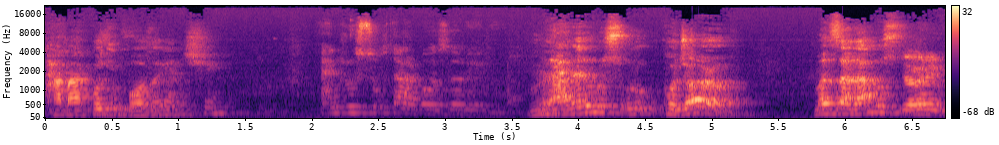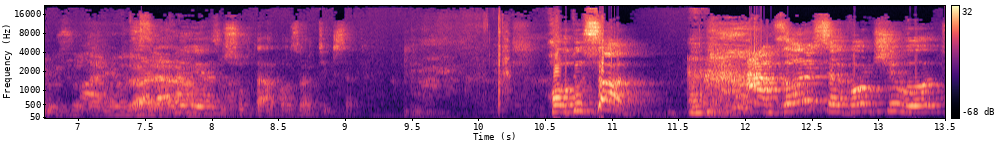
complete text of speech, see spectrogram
تمرکز رو بازار یعنی چی؟ یعنی رسوخ در بازاره نداریم رو, رو کجا رو؟ من زدم رو داریم. دارم دیگه رو سوخت در بازار تیک زده خب دوستان ابزار سوم چی بود؟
